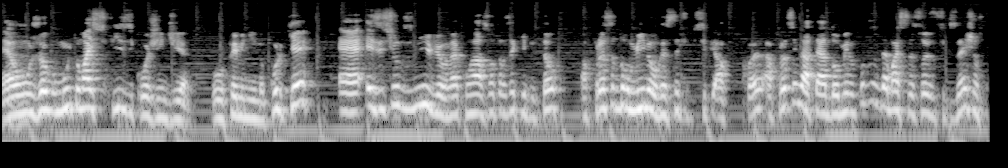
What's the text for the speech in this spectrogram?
É um jogo muito mais físico hoje em dia, o feminino. Porque é, existe um desnível né, com relação a outras equipes. Então, a França domina o restante do Six, a, França e a Inglaterra dominam todas as demais seleções do Six Nations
